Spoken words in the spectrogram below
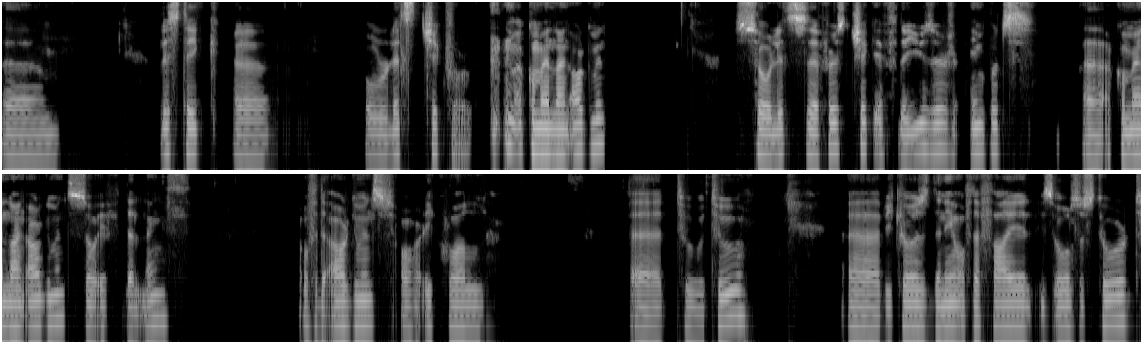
um, let's take uh, or let's check for a command line argument so let's uh, first check if the user inputs uh, a command line argument. So if the length of the arguments are equal uh, to 2 uh, because the name of the file is also stored.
